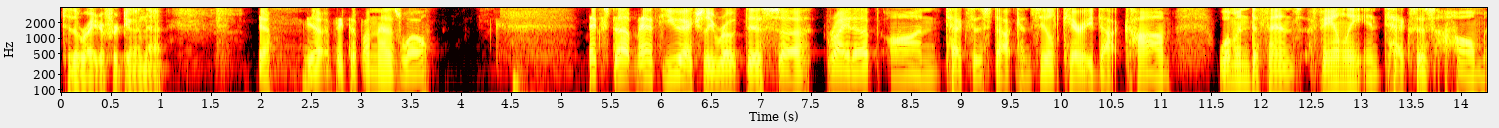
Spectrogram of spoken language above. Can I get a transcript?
to the writer for doing that. Yeah, yeah, I picked up on that as well. Next up, Matthew, you actually wrote this uh, write up on texas.concealedcarry.com. Woman defends family in Texas home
